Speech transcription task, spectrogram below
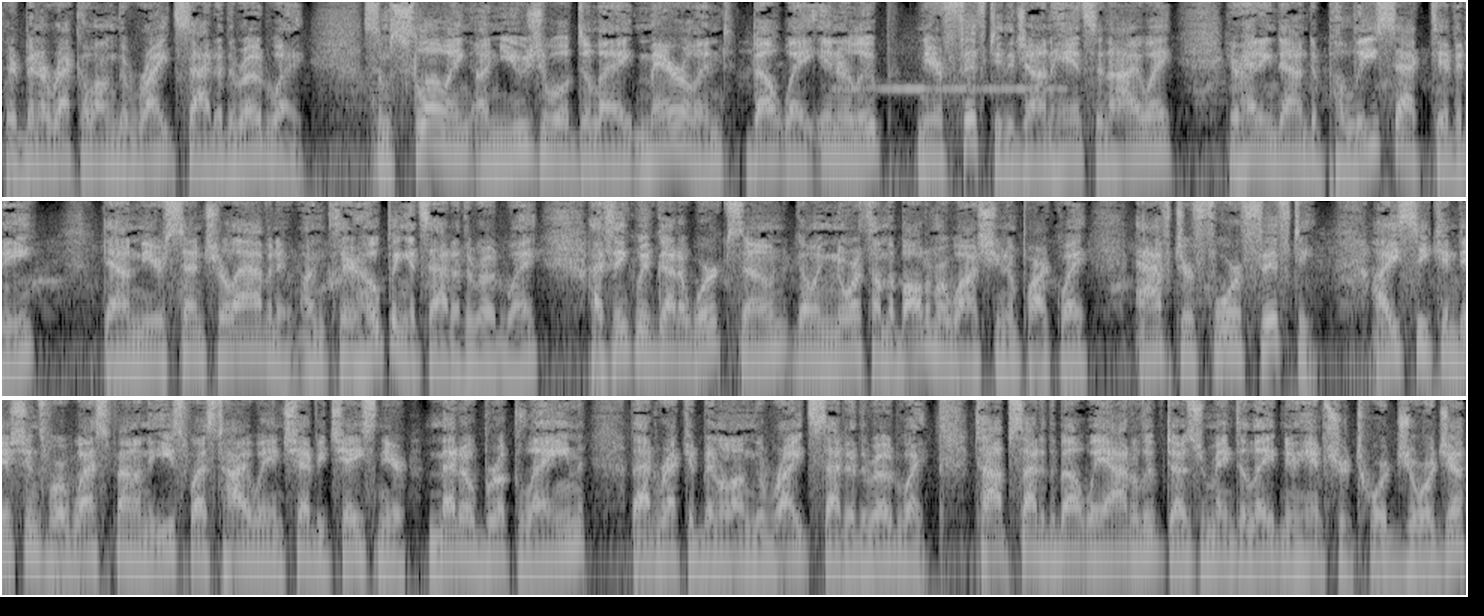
there had been a wreck along the right side of the roadway. Some slowing, unusual delay. Maryland, Beltway Inner Loop near 50, the John Hanson Highway. You're heading down to police activity down near Central Avenue. Unclear, hoping it's out of the roadway. I think we've got a work zone going north on the Baltimore Washington Parkway after 450. Icy conditions were westbound on the East West Highway in Chevy Chase near Meadowbrook Lane. That wreck had been along the right side of the roadway. Top side of the Beltway outer loop does remain delayed, New Hampshire toward Georgia.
